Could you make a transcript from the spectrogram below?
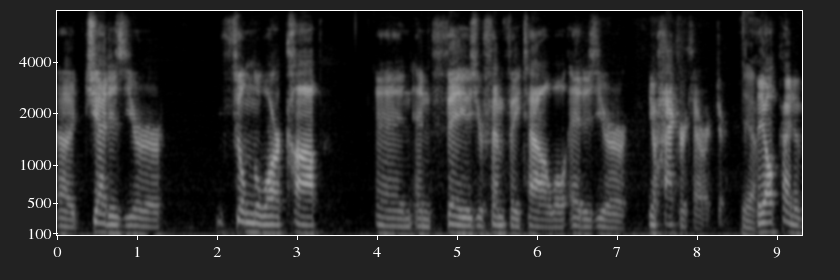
Uh, Jet is your film noir cop, and and Faye is your femme fatale, while Ed is your you know hacker character. Yeah. They all kind of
